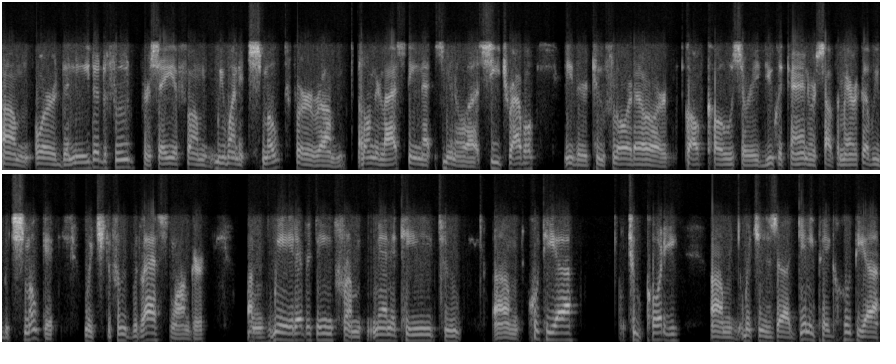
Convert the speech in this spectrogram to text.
Um, or the need of the food per se. If um, we want it smoked for um, longer lasting, that's you know uh, sea travel, either to Florida or Gulf Coast or in Yucatan or South America, we would smoke it, which the food would last longer. Um, we ate everything from manatee to um, hutia to kori, um, which is uh, guinea pig. Hutia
